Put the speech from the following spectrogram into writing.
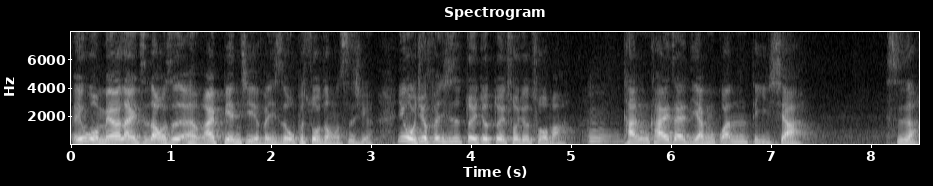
因为我没有让你知道我是很爱编辑的分析师，我不做这种事情，因为我觉得分析师对就对，错就错嘛。嗯，摊开在阳光底下，是啊，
